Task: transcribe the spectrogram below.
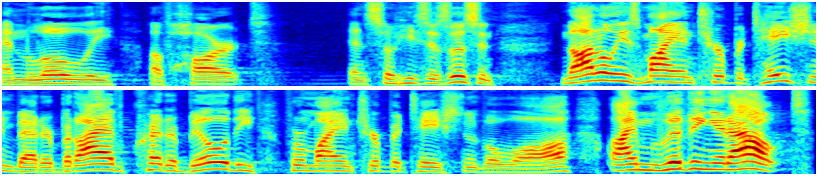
and lowly of heart. And so he says, Listen, not only is my interpretation better, but I have credibility for my interpretation of the law. I'm living it out.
